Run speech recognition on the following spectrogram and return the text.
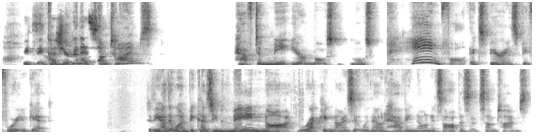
Oh, because so you're going to sometimes have to meet your most most painful experience before you get to the other one because you may not recognize it without having known its opposite sometimes.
